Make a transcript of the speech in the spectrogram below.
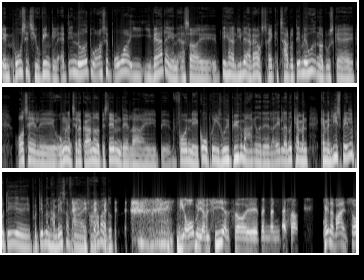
den positive vinkel. Er det noget, du også bruger i, i hverdagen? Altså øh, det her lille erhvervstrik, tager du det med ud, når du skal øh, overtale øh, ungerne til at gøre noget bestemt, eller øh, få en øh, god pris ude i byggemarkedet, eller et eller andet? Kan man, kan man lige spille på det, øh, på det man har med sig fra, fra arbejdet? jo, men jeg vil sige, altså, øh, men, man, altså hen ad vejen, så,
